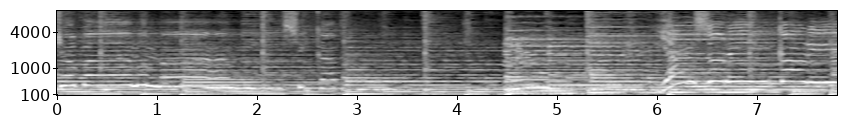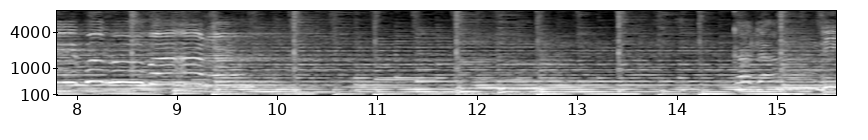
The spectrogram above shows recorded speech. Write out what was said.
coba memahami sikapmu yang sering kali berubah arah. Kadang di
